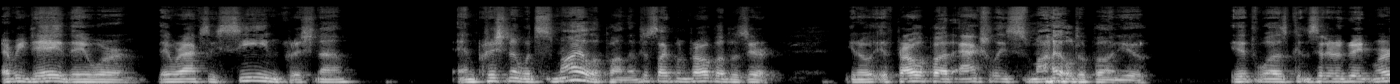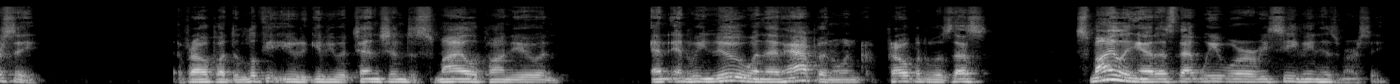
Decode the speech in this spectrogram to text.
every day they were they were actually seeing Krishna, and Krishna would smile upon them, just like when Prabhupada was here. You know, if Prabhupada actually smiled upon you, it was considered a great mercy. Prabhupada to look at you, to give you attention, to smile upon you, and and and we knew when that happened, when Prabhupada was thus smiling at us, that we were receiving his mercy.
